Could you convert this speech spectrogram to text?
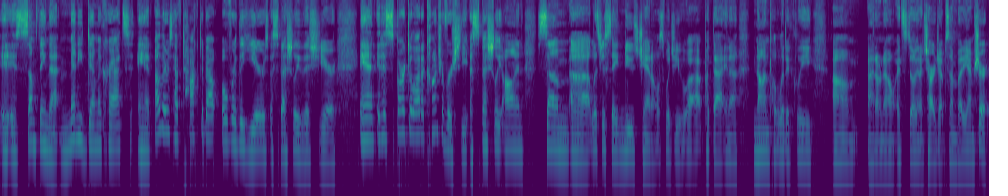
It is something that many Democrats and others have talked about over the years, especially this year. And it has sparked a lot of controversy, especially on some, uh, let's just say, news channels. Would you uh, put that in a non politically, um, I don't know, it's still going to charge up somebody, I'm sure.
